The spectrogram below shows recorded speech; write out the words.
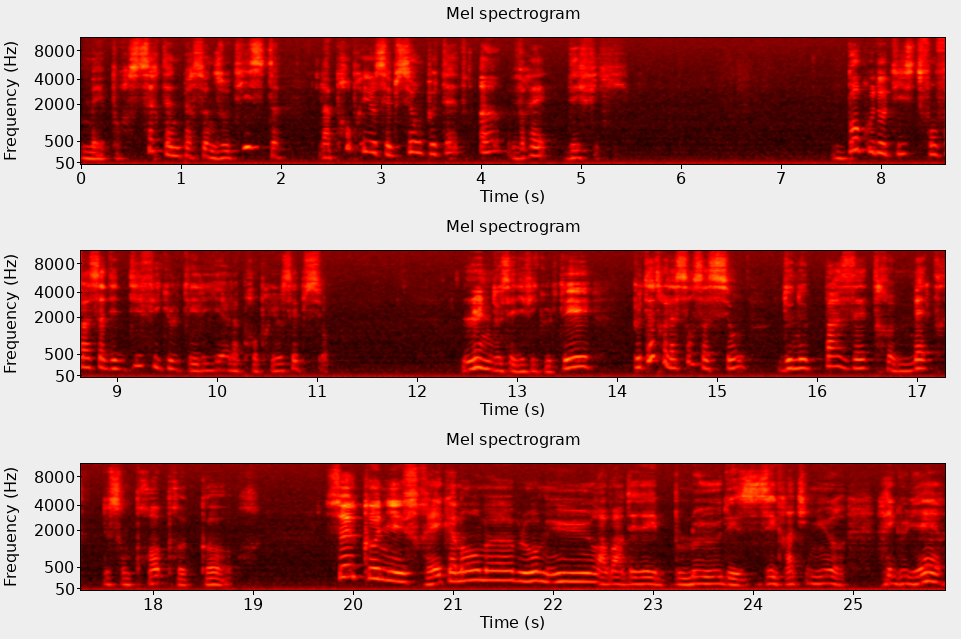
mais pour certaines personnes autistes, la proprioception peut être un vrai défi. Beaucoup d'autistes font face à des difficultés liées à la proprioception. L'une de ces difficultés peut être la sensation de ne pas être maître de son propre corps. Se cogner fréquemment au meuble, au mur, avoir des bleus, des égratignures régulières,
